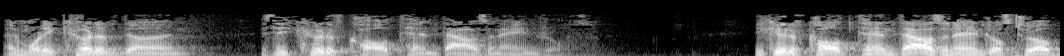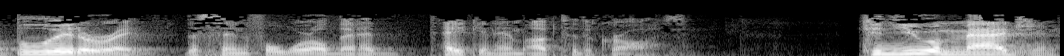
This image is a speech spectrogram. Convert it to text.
And what he could have done is he could have called 10,000 angels. He could have called 10,000 angels to obliterate the sinful world that had taken him up to the cross. Can you imagine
